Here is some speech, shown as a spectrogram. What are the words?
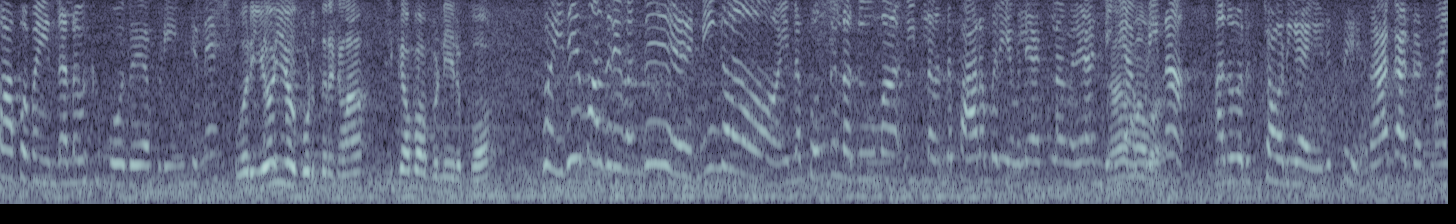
பாப்போமே இந்த அளவுக்கு போகுது அப்படின்ட்டுன்னு. ஒரு யோயோ கொடுத்துருக்கலாம். சிக்கப்பா பண்ணிருப்போம் சோ இதே மாதிரி வந்து நீங்களும் இந்த பொங்கல் அதுவுமா வீட்ல வந்து பாரம்பரிய விளையாட்டுலாம் விளையாண்டீங்க. அப்படின்னா அது ஒரு ஸ்டோரியா எடுத்து ராகா டாட் மை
